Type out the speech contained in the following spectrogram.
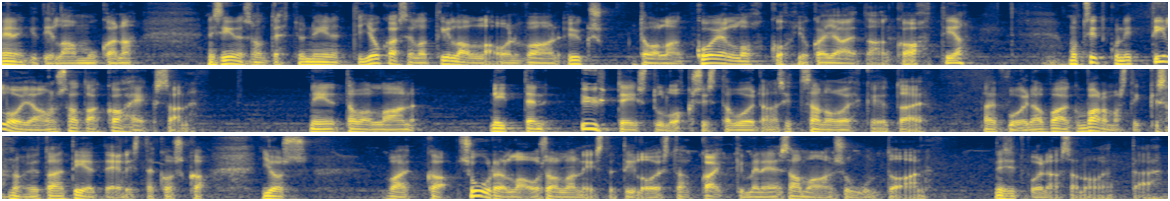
meidänkin tila on mukana, niin siinä se on tehty niin, että jokaisella tilalla on vaan yksi tavallaan koelohko, joka jaetaan kahtia. Mutta sitten kun niitä tiloja on 108, niin tavallaan niiden yhteistuloksista voidaan sitten sanoa ehkä jotain, tai voidaan vaikka varmastikin sanoa jotain tieteellistä, koska jos vaikka suurella osalla niistä tiloista kaikki menee samaan suuntaan, niin sitten voidaan sanoa, että tämä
